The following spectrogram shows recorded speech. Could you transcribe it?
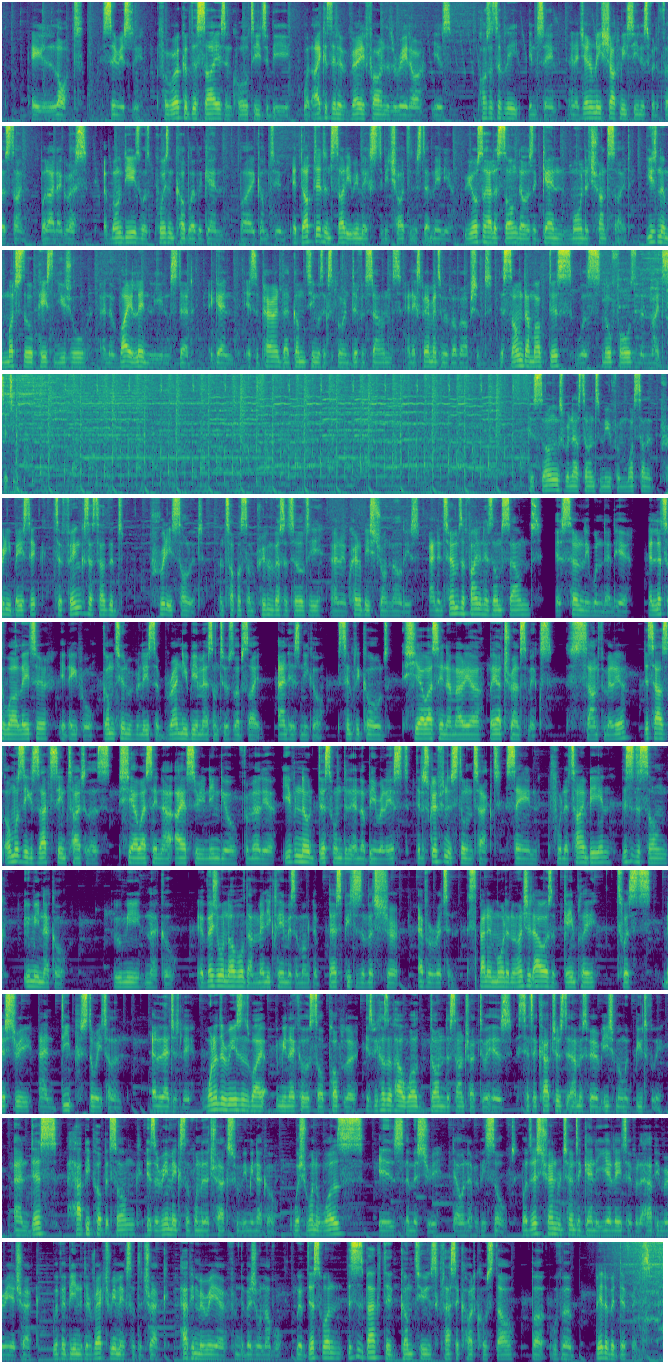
a lot. Seriously. For work of this size and quality to be what I consider very far under the radar is positively insane, and it generally shocked me seeing this for the first time, but I digress. Among these was Poison Cobweb Again by Gumtune, adopted and slightly remixed to be charted in Stepmania. We also had a song that was again more on the trance side, using a much slower pace than usual and a violin lead instead. Again, it's apparent that Gumtune was exploring different sounds and experimenting with other options. The song that marked this was Snowfalls in the Night City. His songs were now starting to move from what sounded pretty basic to things that sounded pretty solid, on top of some proven versatility and incredibly strong melodies. And in terms of finding his own sound, it certainly wouldn't end here. A little while later, in April, Gumtune would release a brand new BMS onto his website and his Nico, simply called Shiawase na Maria Bea Trance Mix. Sound familiar? This has almost the exact same title as Shiawase na Ayatsuri Ningyo from earlier. Even though this one didn't end up being released, the description is still intact, saying, For the time being, this is the song Umi Neko. Umi Neko. A visual novel that many claim is among the best pieces of literature ever written, spanning more than 100 hours of gameplay, twists, mystery, and deep storytelling. Allegedly. One of the reasons why Umineko is so popular is because of how well done the soundtrack to it is, since it captures the atmosphere of each moment beautifully. And this Happy Puppet song is a remix of one of the tracks from Umineko. Which one it was is a mystery that will never be solved. But this trend returns again a year later for the Happy Maria track, with it being a direct remix of the track Happy Maria from the visual novel. With this one, this is back to Gumtune's classic hardcore style, but with a bit of a difference.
